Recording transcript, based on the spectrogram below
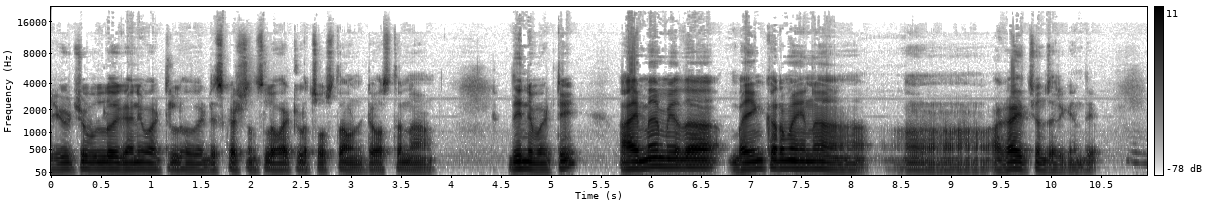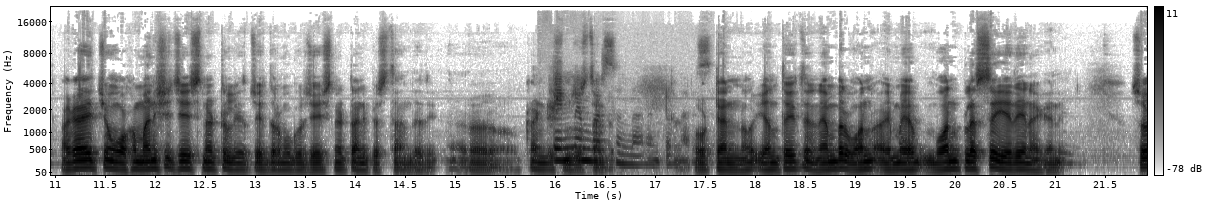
యూట్యూబ్లో కానీ వాటిలో డిస్కషన్స్లో వాటిలో చూస్తూ ఉంటే వస్తున్న దీన్ని బట్టి ఆ అమ్మాయి మీద భయంకరమైన అఘాయిత్యం జరిగింది. అఘాయిత్యం ఒక మనిషి చేసినట్టు లేదు ఇద్దరు ముగ్గురు చేసినట్టు అనిపిస్తుంది అది. కండిషన్ ఓ టెన్ ఎంతైతే నెంబర్ వన్ వన్ ప్లస్ ఏదైనా కానీ. సో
